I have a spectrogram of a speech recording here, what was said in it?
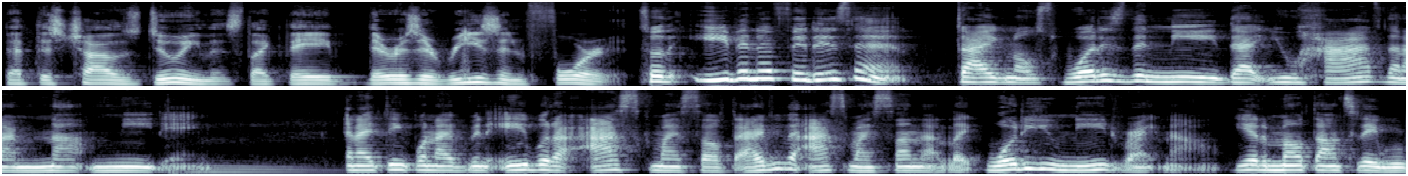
that this child is doing this like they there is a reason for it so even if it isn't diagnosed what is the need that you have that i'm not meeting mm. and I think when I've been able to ask myself that, I've even asked my son that, like, what do you need right now? He had a meltdown today. We were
